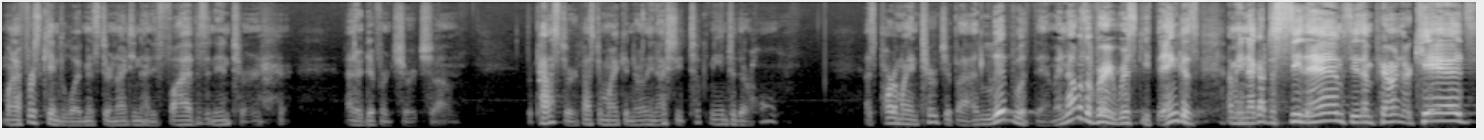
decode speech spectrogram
When I first came to Lloydminster in 1995 as an intern at a different church, um, the pastor, Pastor Mike and Darlene, actually took me into their home as part of my internship. I lived with them. And that was a very risky thing because, I mean, I got to see them, see them parent their kids,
